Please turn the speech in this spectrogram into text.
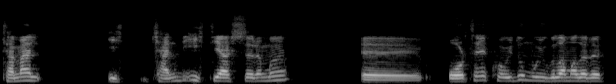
temel kendi ihtiyaçlarımı e, ortaya koyduğum uygulamaları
